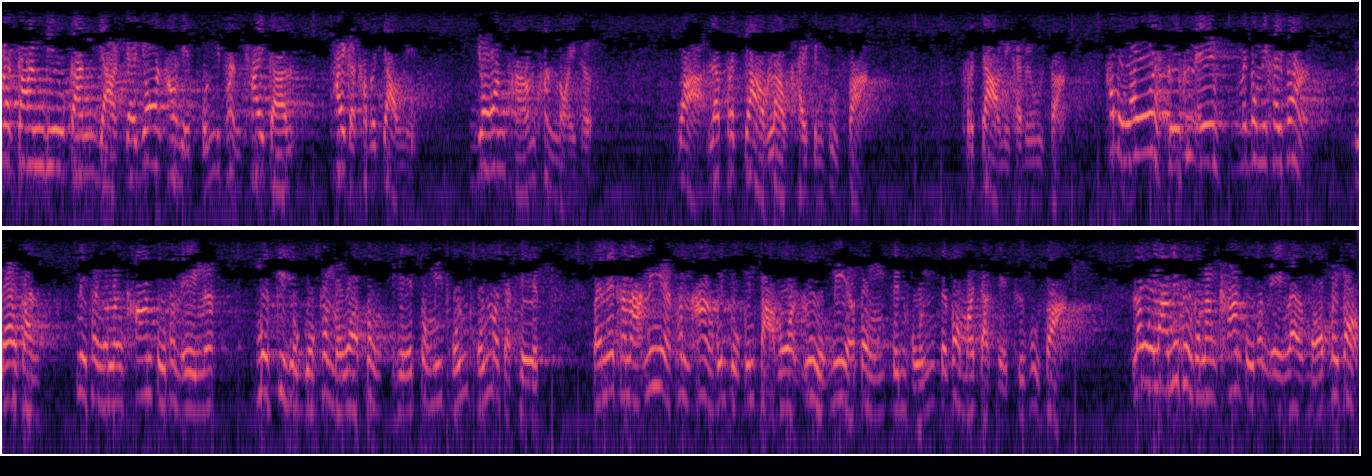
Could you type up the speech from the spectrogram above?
ประการเดียวกันอยากจะย้อนเอาเหตุผลที่ท่านใช้กับใช้กับข้าพเจ้านี่ย้อนถามท่านหน่อยเถอะ ว่าแล้วพระเจ้าเราใครเป็นผู้สร้าง พระเจ้านี่ใครเป็นผู้สร้างเขาบอกว่าเกิดขึ้นเอง ไม่ต้องมีใครสร้าง แล้วกันนี่ท่านกำลังค้านตัวท่านเองนะเมื่อกี้ยกยกท่านบอกว่าต้องเหตุต้องมีผลผลมาจากเหตุ แต่ในขณะนี้ท่านอ้างเป็นตุเป็นตาบอดลูกนี่ต้องเป็นผลจะต้องมาจากเหตุคือผู้สร้าง แล้วเวลานี้ท่านกำลังค้านตัวท่านเองแล้วบอกไม่ต้อง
